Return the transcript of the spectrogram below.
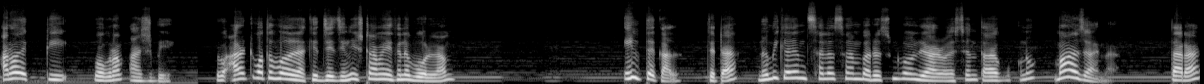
আরও একটি প্রোগ্রাম আসবে। এবং আরেকটি কথা বলে রাখি, যে জিনিসটা আমি এখানে বললাম, ইন্তেকাল, যেটা নবী করিম সাল্লাম বা রসুলগঞ্জ যারা রয়েছেন, তারা কখনো মারা যায় না। তারা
